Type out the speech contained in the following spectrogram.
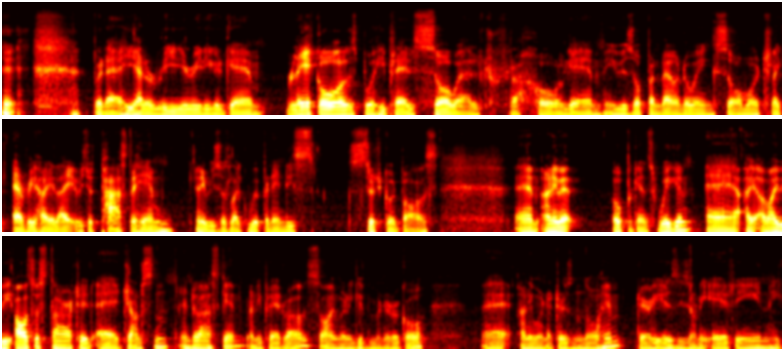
but uh, he had a really really good game late goals, but he played so well for the whole game. He was up and down the wing so much. Like every highlight it was just passed to him, and he was just like whipping in these such good balls. Um. Anyway, up against Wigan. Uh, I I also started uh Johnson in the last game, and he played well. So I'm going to give him another go. Uh, anyone that doesn't know him, there he is. He's only 18. He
